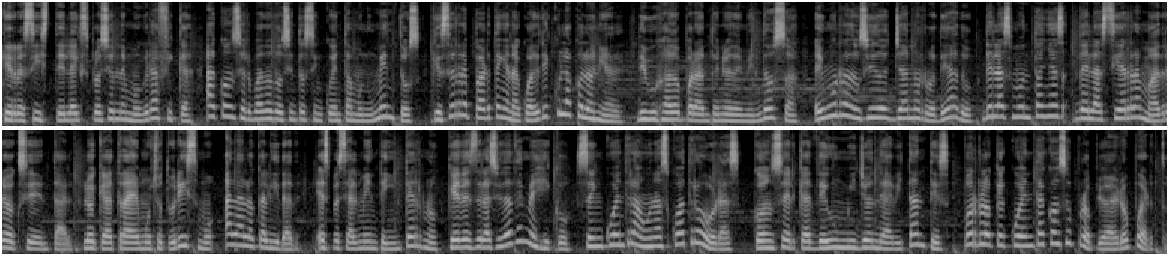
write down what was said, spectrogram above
que resiste la explosión demográfica, ha conservado 250 monumentos que se reparten en la cuadrícula colonial, dibujado por Antonio de Mendoza, en un reducido llano rodeado de las montañas de la Sierra Madre Occidental, lo que atrae mucho turismo a la localidad, especialmente interno, que desde la Ciudad de México se encuentra a unas cuatro horas, con cerca de un millón de habitantes, por lo que cuenta con su propio aeropuerto.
